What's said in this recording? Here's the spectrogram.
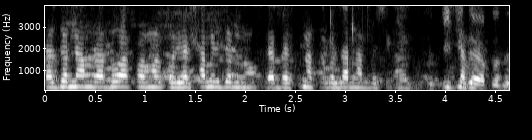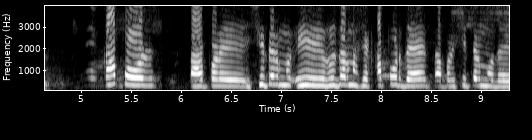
তার জন্য আমরা দোয়া কর্ম করি আর স্বামীর জন্য জান্নাত বেশি কাপড় তারপরে শীতের রোজার মাসে কাপড় দেয় তারপরে শীতের মধ্যে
